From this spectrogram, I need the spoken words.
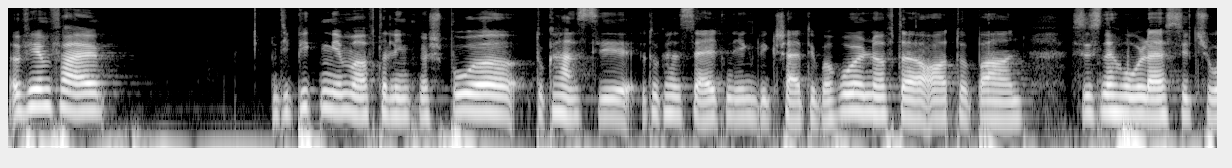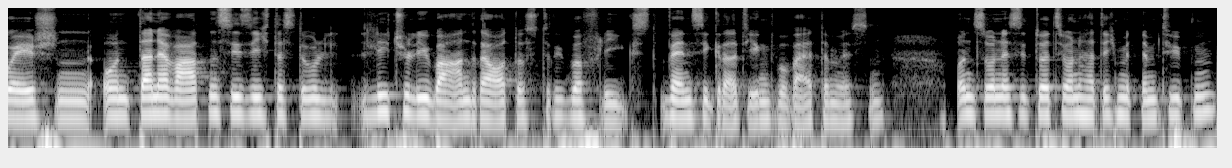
Auf jeden Fall die picken immer auf der linken Spur. Du kannst die, du kannst selten irgendwie gescheit überholen auf der Autobahn. Es ist eine whole Situation und dann erwarten sie sich, dass du literally über andere Autos drüber fliegst, wenn sie gerade irgendwo weiter müssen. Und so eine Situation hatte ich mit einem Typen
